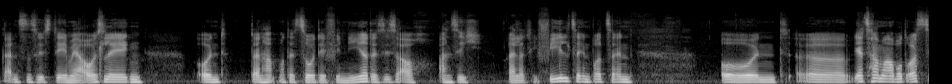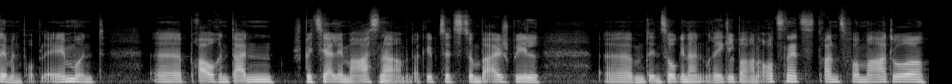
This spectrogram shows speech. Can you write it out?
ganzen Systeme auslegen. Und dann hat man das so definiert. Das ist auch an sich relativ viel, 10%. Und äh, jetzt haben wir aber trotzdem ein Problem und äh, brauchen dann spezielle Maßnahmen. Da gibt es jetzt zum Beispiel ähm, den sogenannten regelbaren Ortsnetztransformator,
